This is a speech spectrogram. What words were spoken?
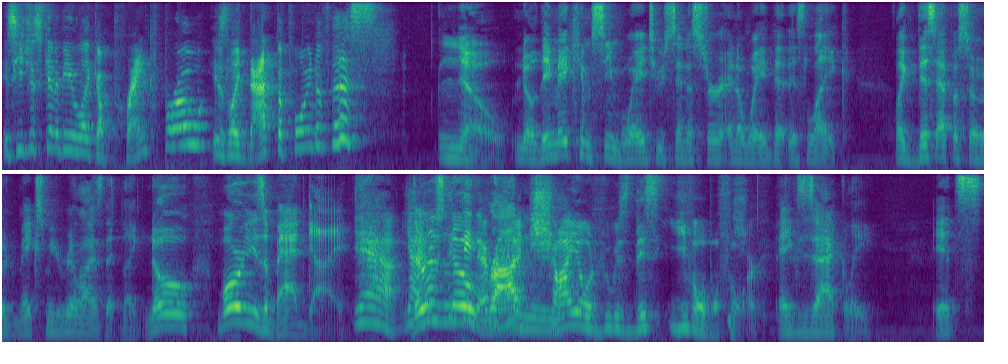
is he just gonna be like a prank bro? Is like that the point of this? No, no, they make him seem way too sinister in a way that is like, like this episode makes me realize that like, no, Maury is a bad guy. Yeah, yeah. There I don't is think no they've ever had Rodney- a child who was this evil before. Exactly. It's,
